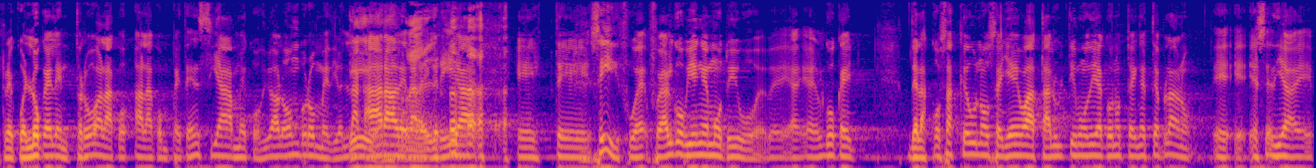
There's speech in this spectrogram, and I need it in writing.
Recuerdo que él entró a la, a la competencia, me cogió al hombro, me dio en la cara de la alegría. Este, sí, fue, fue algo bien emotivo. eh, eh, algo que de las cosas que uno se lleva hasta el último día que uno esté en este plano, eh, ese día es,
